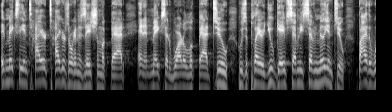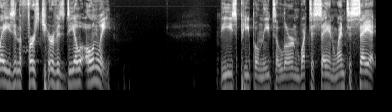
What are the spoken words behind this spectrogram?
It makes the entire Tigers organization look bad, and it makes Eduardo look bad too, who's a player you gave 77 million to. By the way, he's in the first year of his deal only. These people need to learn what to say and when to say it.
